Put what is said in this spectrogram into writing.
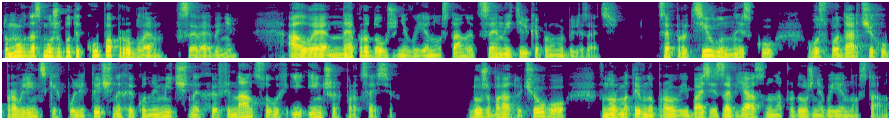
Тому в нас може бути купа проблем всередині, але не продовження воєнного стану це не тільки про мобілізацію. Це про цілу низку господарчих, управлінських, політичних, економічних, фінансових і інших процесів. Дуже багато чого в нормативно-правовій базі зав'язано на продовження воєнного стану.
